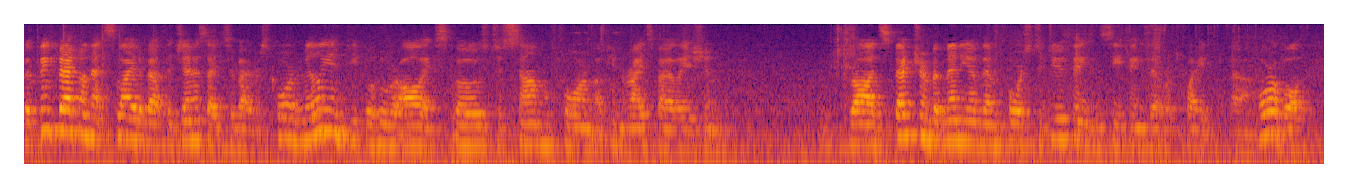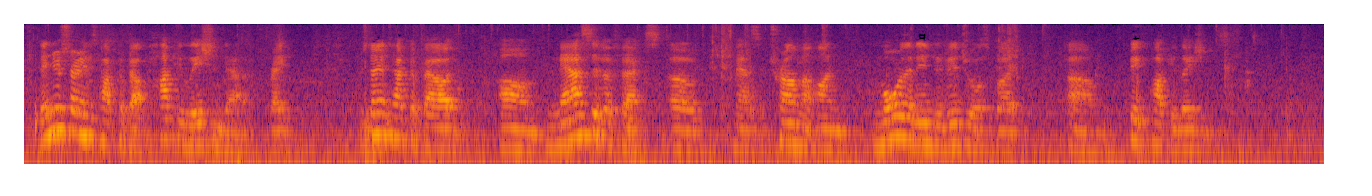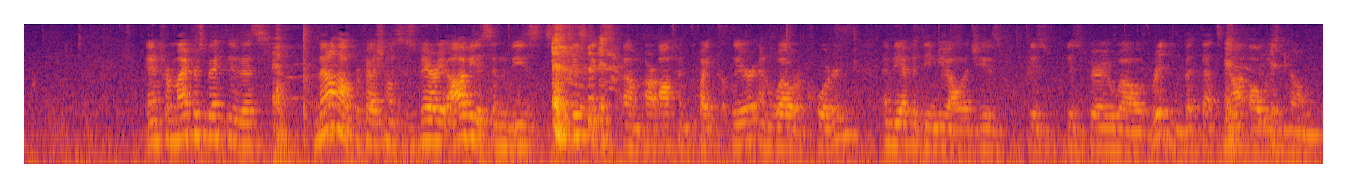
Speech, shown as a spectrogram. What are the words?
But think back on that slide about the genocide survivors. Four million people who were all exposed to some form of human rights violation. Broad spectrum, but many of them forced to do things and see things that were quite uh, horrible. Then you're starting to talk about population data, right? You're starting to talk about um, massive effects of massive trauma on more than individuals, but um, big populations. And from my perspective as mental health professionals, it's very obvious, and these statistics um, are often quite clear and well recorded, and the epidemiology is, is, is very well written, but that's not always known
